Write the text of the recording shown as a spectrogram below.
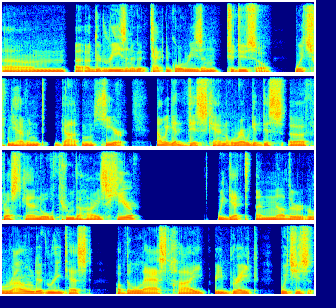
um, a, a, good reason, a good technical reason to do so, which we haven't gotten here. Now we get this candle, right? We get this uh, thrust candle through the highs here. We get another rounded retest of the last high pre-break which is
